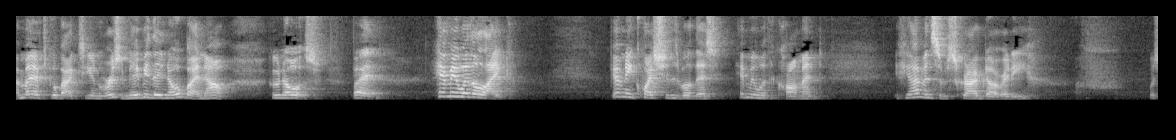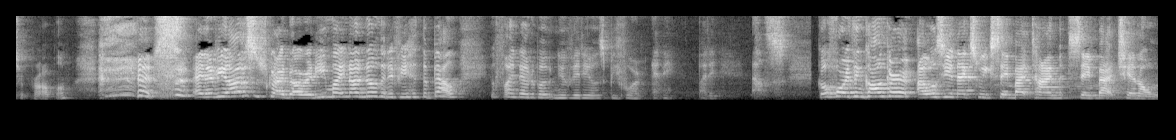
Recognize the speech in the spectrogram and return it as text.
I might have to go back to university. Maybe they know by now. Who knows? But hit me with a like. Any questions about this, hit me with a comment. If you haven't subscribed already, What's your problem? and if you haven't subscribed already, you might not know that if you hit the bell, you'll find out about new videos before anybody else. Go forth and conquer. I will see you next week. Same bat time, same bat channel.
